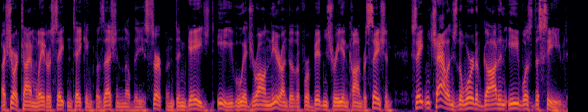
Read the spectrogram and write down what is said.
A short time later, Satan, taking possession of the serpent, engaged Eve, who had drawn near unto the forbidden tree, in conversation. Satan challenged the word of God, and Eve was deceived.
